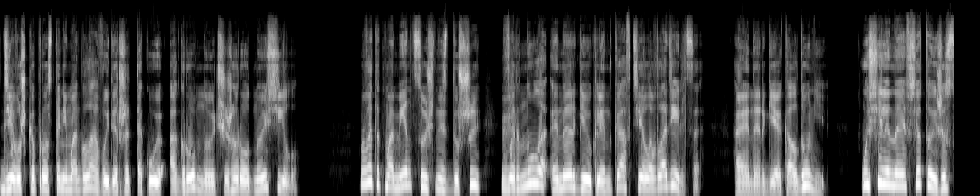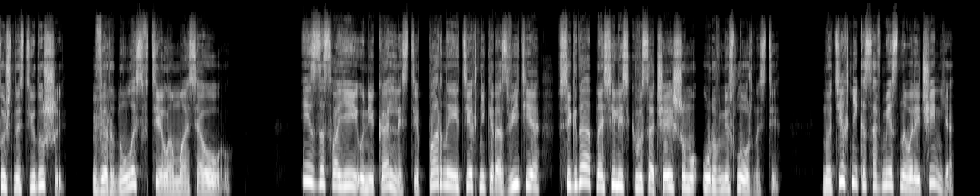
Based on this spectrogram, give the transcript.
девушка просто не могла выдержать такую огромную чужеродную силу. В этот момент сущность души вернула энергию клинка в тело владельца, а энергия колдуньи, усиленная все той же сущностью души, вернулась в тело Масяору. Из-за своей уникальности парные техники развития всегда относились к высочайшему уровню сложности, но техника совместного лечения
